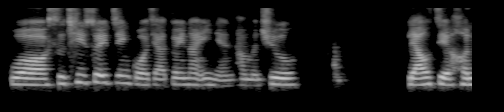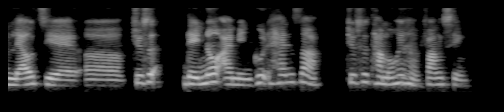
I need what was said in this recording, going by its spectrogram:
我十七岁进国家队那一年，他们就。了解很了解，呃，就是 they know I'm in good hands 啊，就是他们会很放心，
